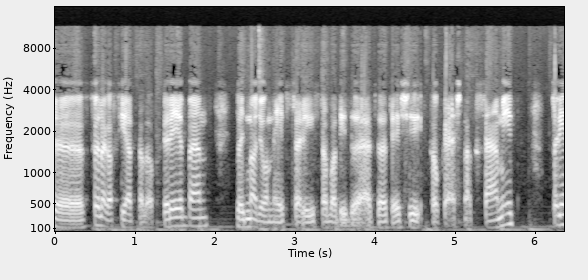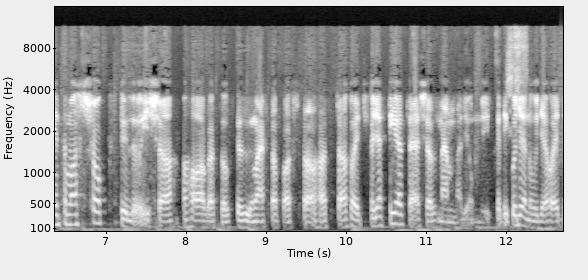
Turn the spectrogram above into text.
ö, főleg a fiatalok körében ez egy nagyon népszerű szabadidő eltöltési szokásnak számít. Szerintem az sok szülő is a, a hallgatók közül már tapasztalhatta, hogy, hogy a tiltás az nem nagyon működik. Ugyanúgy, ahogy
